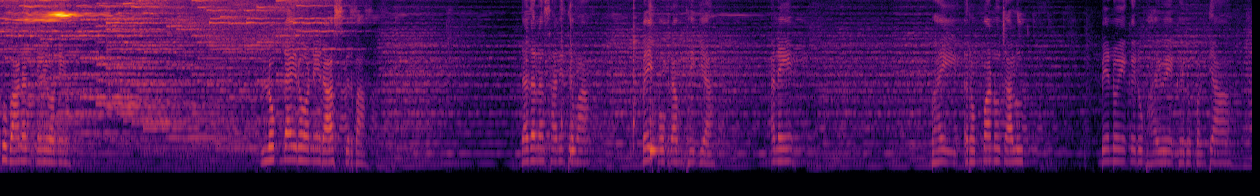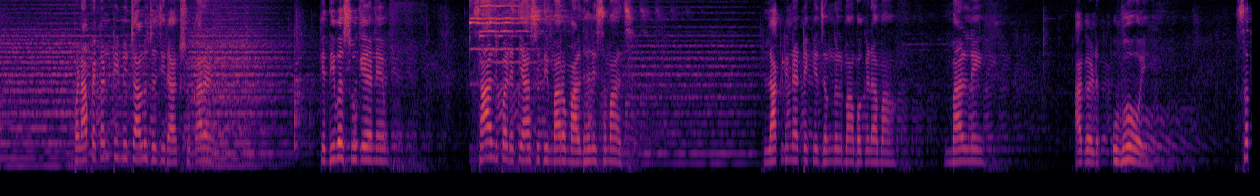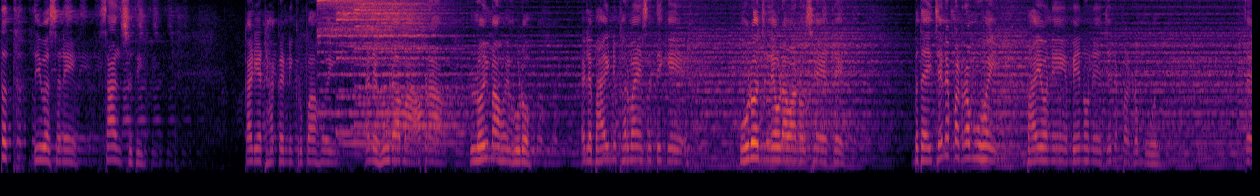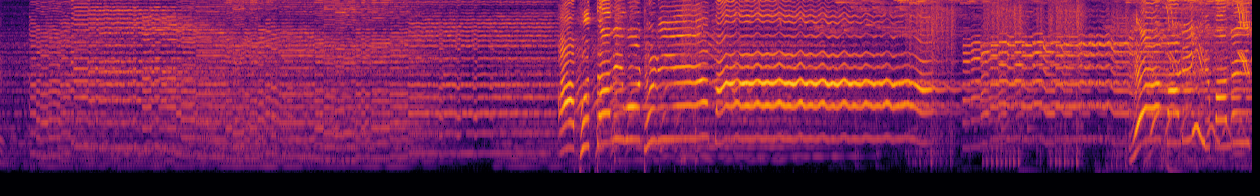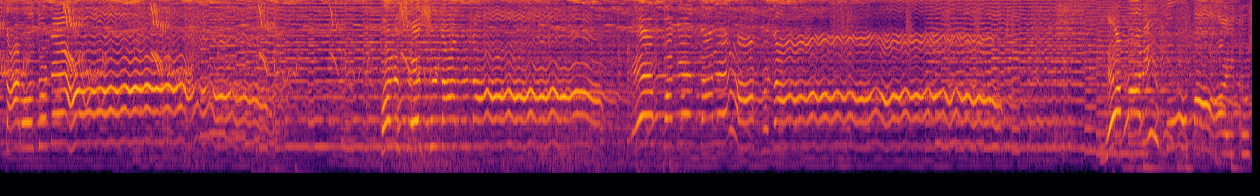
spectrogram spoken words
ખૂબ આનંદ કર્યો અને લોક ડાયરો અને રાસ ગરબા. દાદાના સાનિધ્યમાં બે પ્રોગ્રામ થઈ ગયા અને ભાઈ રમવાનું ચાલુ, બહેનોએ કર્યું, ભાઈઓએ કર્યું, પણ ત્યાં, પણ આપણે કન્ટિન્યુ ચાલુ જ હજી રાખશું, કારણ કે દિવસ ઉગે અને સાંજ પડે ત્યાં સુધી મારો માલધારી સમાજ લાકડીના ટેકે જંગલમાં, બગડામાં માલને આગળ ઊભો હોય. સતત દિવસ અને સાંજ સુધી કાળિયા ઠાકરની કૃપા હોય અને હુડામાં આપણા લોહીમાં હોય હુડો. એટલે ભાઈની ફરમાઈશ હતી કે હુડો જ લેવડાવવાનો છે એટલે બધાય જેને પણ રમવું હોય, ભાઈઓને, બહેનોને જેને પણ રમવું હોય. તે put that in.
